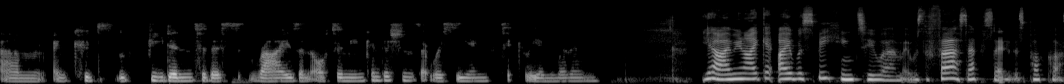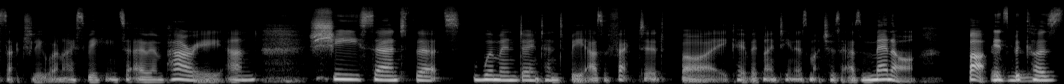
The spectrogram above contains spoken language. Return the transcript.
um, and could feed into this rise in autoimmune conditions that we're seeing particularly in women yeah i mean i get i was speaking to um it was the first episode of this podcast actually when i was speaking to owen parry and she said that women don't tend to be as affected by covid-19 as much as as men are but it's mm-hmm. because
